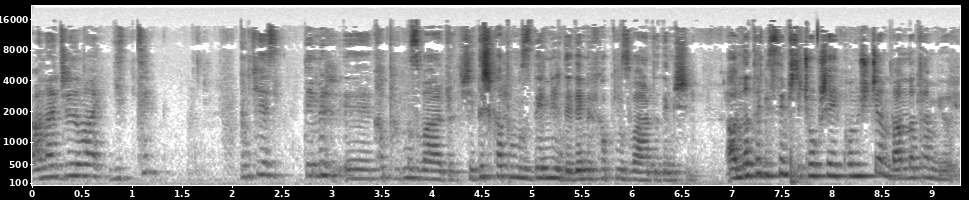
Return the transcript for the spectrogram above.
anacığıma gittim. Bu kez demir e, kapımız vardı. Şey, dış kapımız demirdi. Demir kapımız vardı demişim. Anlatabilsem işte çok şey konuşacağım da anlatamıyorum.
